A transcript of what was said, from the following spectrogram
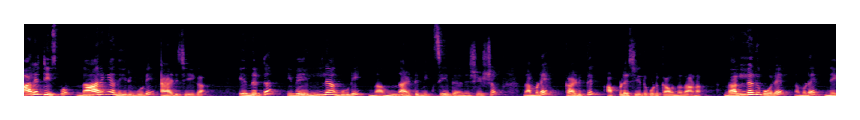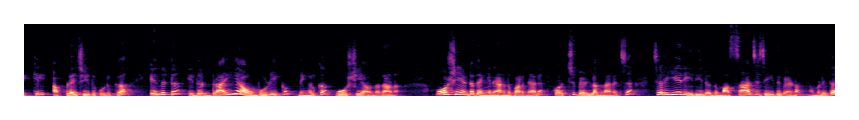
അര ടീസ്പൂൺ നാരങ്ങ നീരും കൂടി ആഡ് ചെയ്യുക. എന്നിട്ട് ഇവയെല്ലാം കൂടി നന്നായിട്ട് മിക്സ് ചെയ്തതിന് ശേഷം നമ്മുടെ കഴുത്തിൽ അപ്ലൈ ചെയ്ത് കൊടുക്കാവുന്നതാണ്. നല്ലതുപോലെ നമ്മുടെ നെക്കിൽ അപ്ലൈ ചെയ്ത് കൊടുക്കുക. എന്നിട്ട് ഇത് ഡ്രൈ ആവുമ്പോഴേക്കും നിങ്ങൾക്ക് വാഷ് ചെയ്യാവുന്നതാണ്. വാഷ് ചെയ്യേണ്ടത് എങ്ങനെയാണെന്ന് പറഞ്ഞാൽ കുറച്ച് വെള്ളം നനച്ച് ചെറിയ രീതിയിൽ ഒന്ന് മസാജ് ചെയ്ത് വേണം നമ്മളിത്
